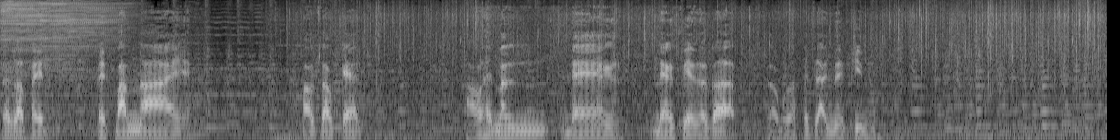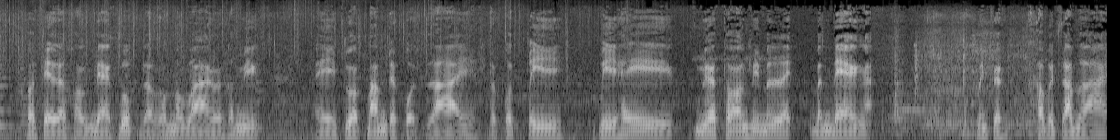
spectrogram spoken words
แล้วก็ไปไปปั๊มลาย เผาเตาแก๊สเผาให้มันแดง แดงเสร็จแล้วก็เราก็ไปใส่ในพิมพ์พอเสร็จแล้วของแดงปุ๊บเราก็มาวางแล้วก็มีไอตัวปั๊มจะกดลายจะกดตีตีให้เนื้อทองที่มันมันแดงอะ มันจะเข้าไปจำลาย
